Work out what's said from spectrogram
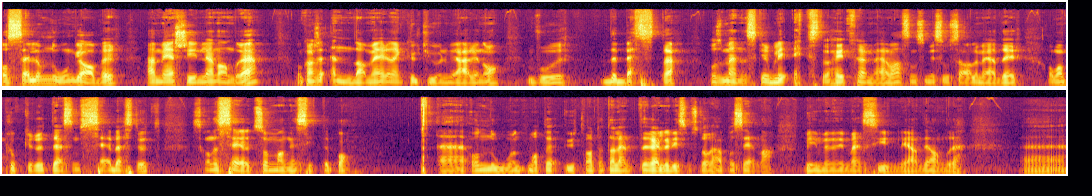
Og selv om noen gaver er mer synlige enn andre, og kanskje enda mer i den kulturen vi er i nå, hvor det beste hos mennesker blir ekstra høyt fremheva, sånn som i sosiale medier, og man plukker ut det som ser best ut, så kan det se ut som mange sitter på. Eh, og noen på en måte utvalgte talenter eller de som står her på scenen, blir mye mer synlige enn de andre. Eh,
